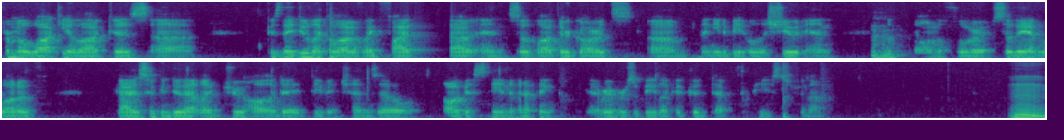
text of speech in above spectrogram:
for Milwaukee a lot because because they do like a lot of like five out, and so a lot of their guards um, they need to be able to shoot and Mhm. put the ball on the floor. So they have a lot of guys who can do that, like Jrue Holiday, DiVincenzo, Augustine, and I think yeah, Rivers would be like a good depth piece for them. Hmm.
